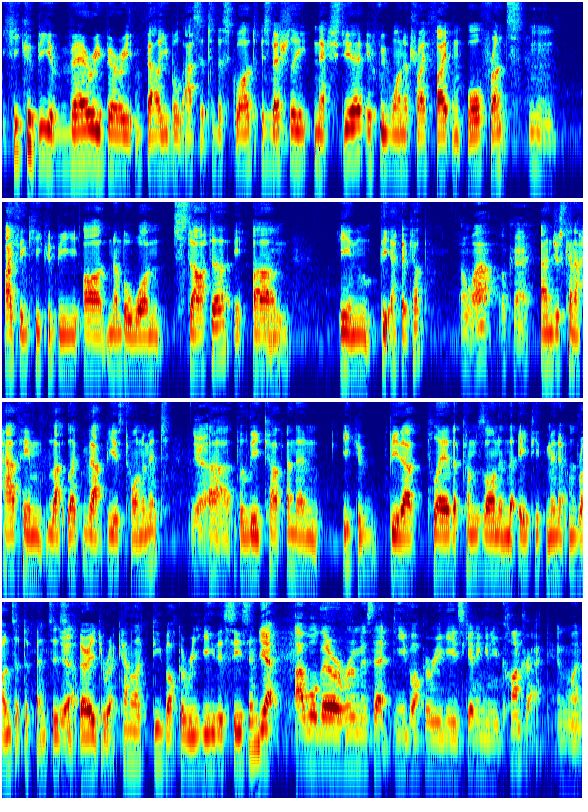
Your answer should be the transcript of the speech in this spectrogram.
He could be a very, very valuable asset to the squad, especially next year if we want to try fight on all fronts. Mm-hmm. I think he could be our number one starter um, in the FA Cup, Oh wow. Okay. and just kind of have him la- like that be his tournament, Yeah. uh, the League Cup, and then he could be that player that comes on in the 80th minute and runs at defenses. Yeah. He's very direct, kind of like Divock Origi this season. yeah. Uh, well, there are rumors that Divock Origi is getting a new contract, and when,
